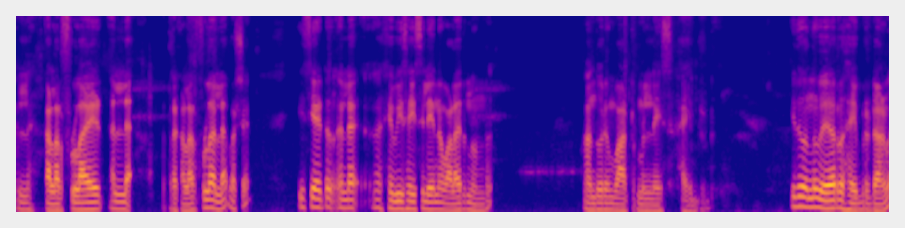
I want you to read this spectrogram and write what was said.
അല്ല കളർഫുള്ളായി അല്ല. അത്ര കളർഫുള്ളല്ല പക്ഷേ ഈസി ആയിട്ട് നല്ല ഹെവി സൈസിൽ തന്നെ വളരുന്നുണ്ട്. ആന്തൂരം വാട്ടർ മിൽനൈസ് ഹൈബ്രിഡ് ഇത് വന്ന് വേറൊരു ഹൈബ്രിഡാണ്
